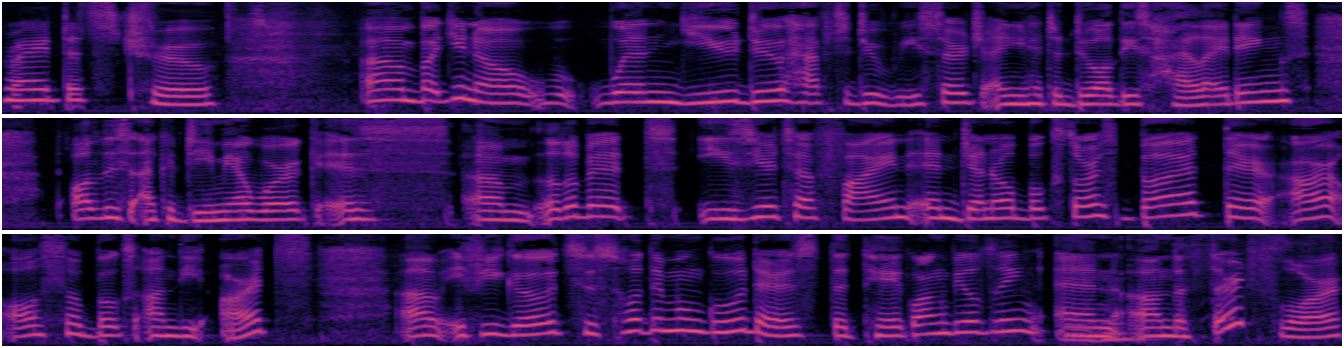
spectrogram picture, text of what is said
Right, that's true. Um, but you know, w- when you do have to do research and you have to do all these highlightings, all this academia work is um, a little bit easier to find in general bookstores. But there are also books on the arts. Um, if you go to Sodaemungu, there's the Daegwang building, and on the third floor,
